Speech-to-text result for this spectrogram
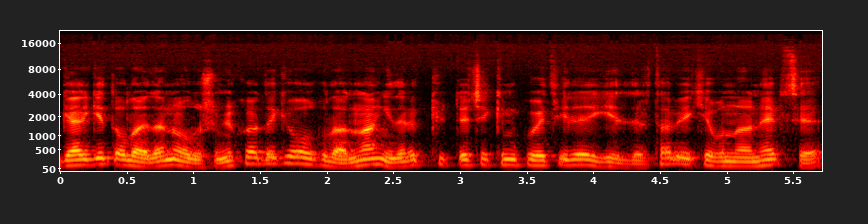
gelgit olaylarının oluşumu. Yukarıdaki olguların hangileri kütle çekim kuvvetiyle ilgilidir? Tabii ki bunların hepsi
